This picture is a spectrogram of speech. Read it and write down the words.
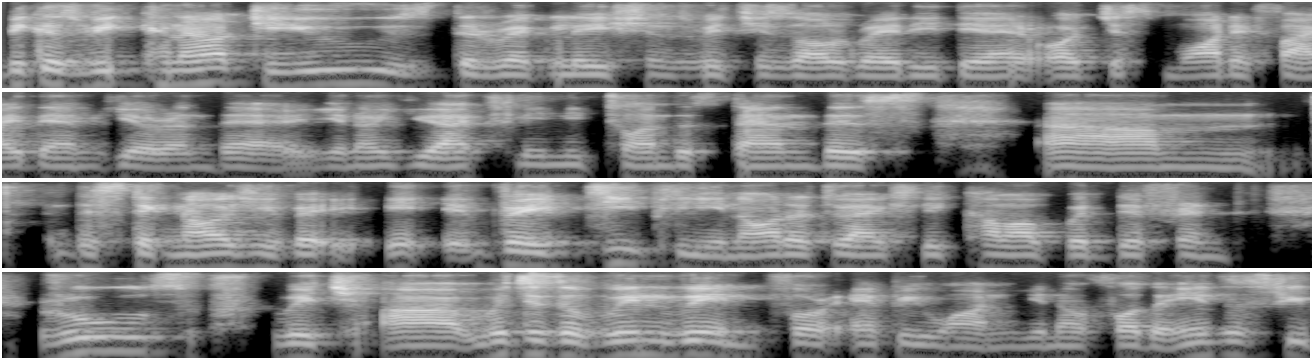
Because we cannot use the regulations which is already there or just modify them here and there. You know you actually need to understand this um, this technology very very deeply in order to actually come up with different rules which are which is a win-win for everyone you know for the industry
